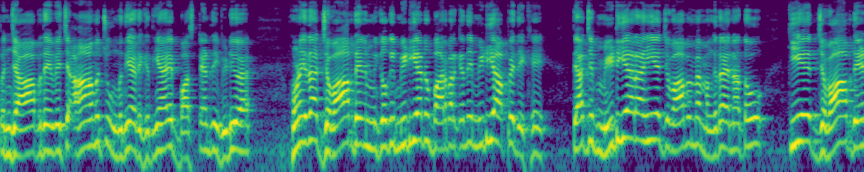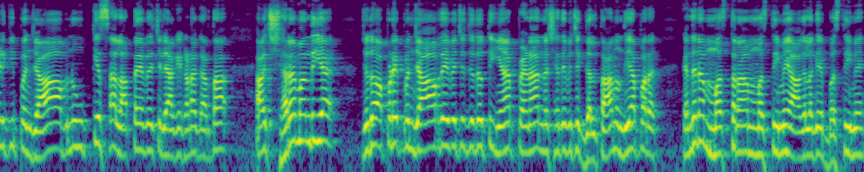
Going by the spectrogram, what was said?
ਪੰਜਾਬ ਦੇ ਵਿੱਚ ਆਮ ਝੂਮਦੀਆਂ ਦਿਖਦੀਆਂ, ਇਹ ਬੱਸ ਸਟੈਂਡ ਦੀ ਵੀਡੀਓ ਹੈ। ਹੁਣ ਇਹਦਾ ਜਵਾਬ ਦੇਣ, ਕਿਉਂਕਿ ਮੀਡੀਆ ਨੂੰ ਬਾਰ-ਬਾਰ ਕਹਿੰਦੇ, ਮੀਡੀਆ ਆਪੇ ਦੇਖੇ। ਤੇ ਅੱਜ ਮੀਡੀਆ ਰਾਹੀਂ ਇਹ ਜਵਾਬ ਮੈਂ ਮੰਗਦਾ ਇਹਨਾਂ ਤੋਂ ਕਿ ਇਹ ਜਵਾਬ ਦੇਣ ਕਿ ਪੰਜਾਬ ਨੂੰ ਕਿਸ ਹਾਲਾਤਾਂ ਵਿੱਚ ਲਿਆ ਕੇ ਖੜਾ ਕਰਤਾ। ਅੱਜ ਸ਼ਰਮ ਆਉਂਦੀ ਹੈ। ਜਦੋਂ ਆਪਣੇ ਪੰਜਾਬ ਦੇ ਵਿੱਚ ਜਦੋਂ ਧੀਆਂ ਪੈਣਾ ਨਸ਼ੇ ਦੇ ਵਿੱਚ ਗਲਤਾਨ ਹੁੰਦੀਆਂ, ਪਰ ਕਹਿੰਦੇ ਨਾ ਮਸਤਰਾਮ ਮਸਤੀ ਮੇ ਆਗ ਲਗੇ ਬਸਤੀ ਮੇ।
